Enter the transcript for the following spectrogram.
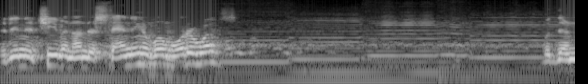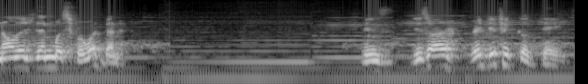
They didn't achieve an understanding of what water was. But their knowledge then was for what benefit? Means these are very difficult days.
